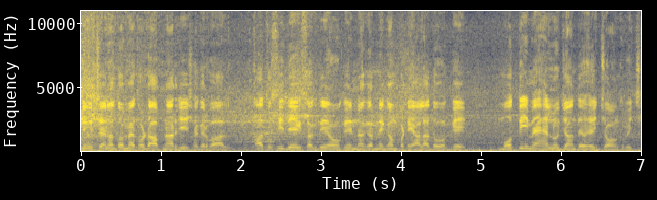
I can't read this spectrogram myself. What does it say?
ਨਿਊਜ਼ ਚੈਨਲ ਤੋਂ ਮੈਂ ਤੁਹਾਡਾ ਆਪਣਾ ਰਜੇਸ਼ ਅਗਰਵਾਲ। ਆ ਤੁਸੀਂ ਦੇਖ ਸਕਦੇ ਹੋ ਕਿ ਨਗਰ ਨਿਗਮ ਪਟਿਆਲਾ ਤੋਂ ਅੱਗੇ ਮੋਤੀ ਮਹਿਲ ਨੂੰ ਜਾਂਦੇ ਹੋਏ ਚੌਂਕ ਵਿੱਚ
